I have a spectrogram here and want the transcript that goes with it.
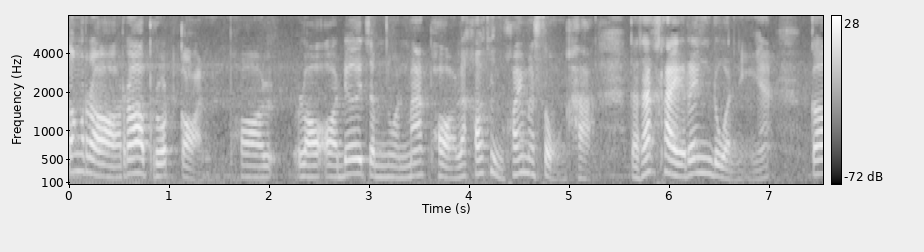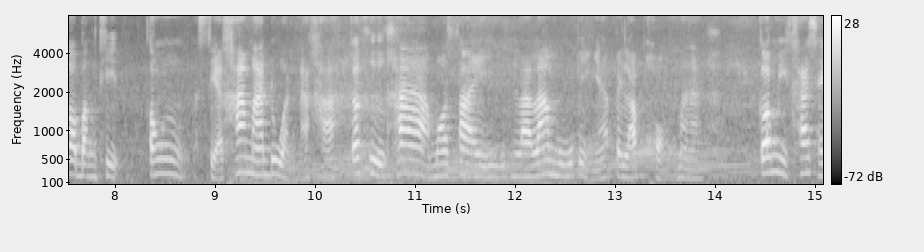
ต้องรอรอบรถก่อนพอรอออเดอร์จำนวนมากพอแล้วเขาถึงค่อยมาส่งค่ะ แต่ถ้าใครเร่งด่วนอย่างเงี้ยก็บางที ต้องเสียค่าม้าด่วนนะคะ ก็คือค่ามอไซค์ลาล่ามูฟอย่างเงี้ยไปรับของมา ก็มีค่าใช้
